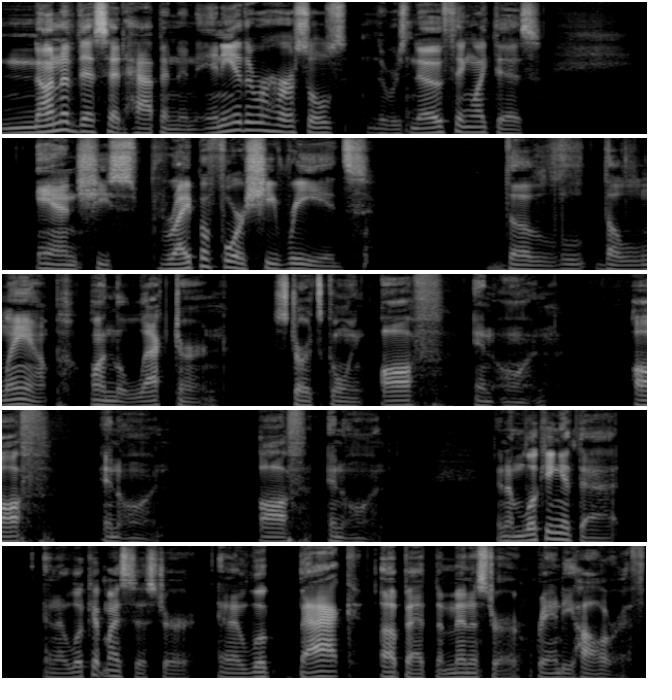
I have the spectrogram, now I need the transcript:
none of this had happened in any of the rehearsals. There was no thing like this. And she's right before she reads, the the lamp on the lectern starts going off and on, off and on, off and on. And I'm looking at that, and I look at my sister, and I look back up at the minister, Randy Hollerith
